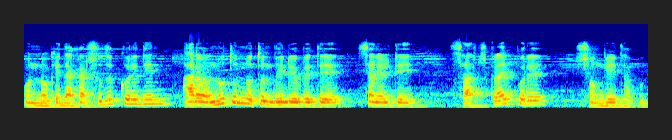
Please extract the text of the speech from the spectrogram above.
অন্যকে দেখার সুযোগ করে দিন। আরও নতুন নতুন ভিডিও পেতে চ্যানেলটি সাবস্ক্রাইব করে সঙ্গেই থাকুন।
